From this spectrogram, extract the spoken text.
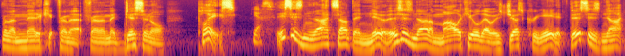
from a medic from a from a medicinal place. Yes. This is not something new. This is not a molecule that was just created. This is not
